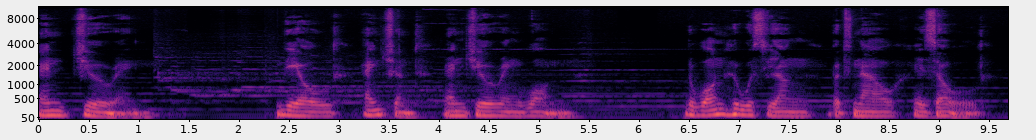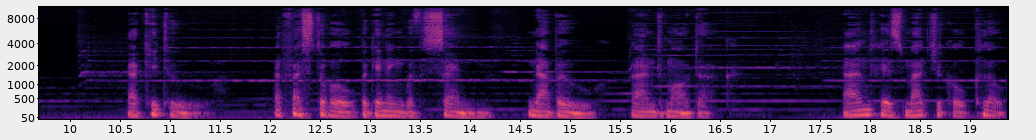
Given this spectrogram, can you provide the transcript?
enduring the old, ancient, enduring one, the one who was young but now is old. Akitu, a festival beginning with Sin, Nabu, and Marduk, and his magical cloak,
